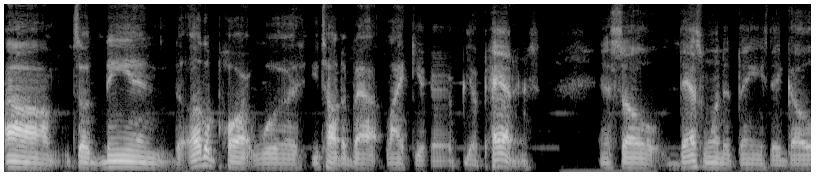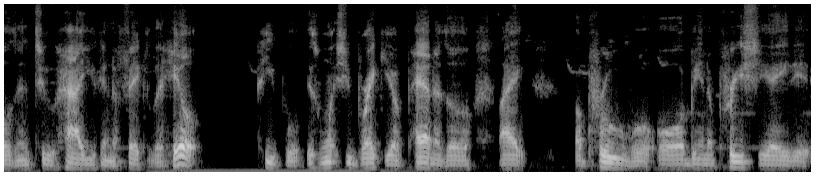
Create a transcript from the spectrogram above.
Um, so then the other part was you talked about like your your patterns. And so that's one of the things that goes into how you can effectively help people is once you break your patterns of like approval or being appreciated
